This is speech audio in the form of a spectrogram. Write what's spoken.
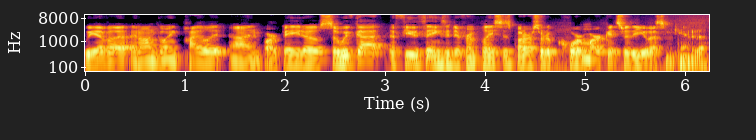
We have a, an ongoing pilot uh, in Barbados. So we've got a few things in different places, but our sort of core markets are the US and Canada.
